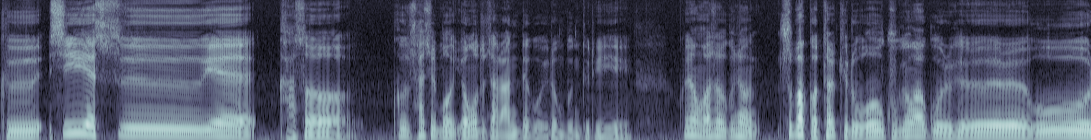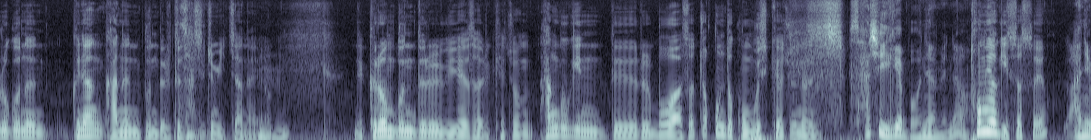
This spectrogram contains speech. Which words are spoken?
그 CES에 가서 그 사실 뭐 영어도 잘 안 되고 이런 분들이 그냥 와서 그냥 수박 겉핥기로 오 구경하고 이렇게 오 이러고는 그냥 가는 분들도 사실 좀 있잖아요. 음. 이제 그런 분들을 위해서 이렇게 좀 한국인들을 모아서 조금 더 공부시켜주는 사실 이게 뭐냐면요. 통역이 있었어요? 아니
